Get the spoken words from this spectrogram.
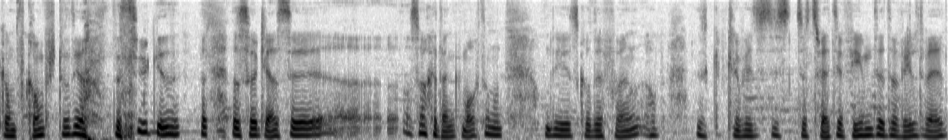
Kampf-Kampf-Studio das wirklich so eine klasse äh, Sache dann gemacht haben. Und, und wie ich jetzt gerade erfahren habe, das gibt, glaube ich, jetzt ist der zweite Film, der da weltweit,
